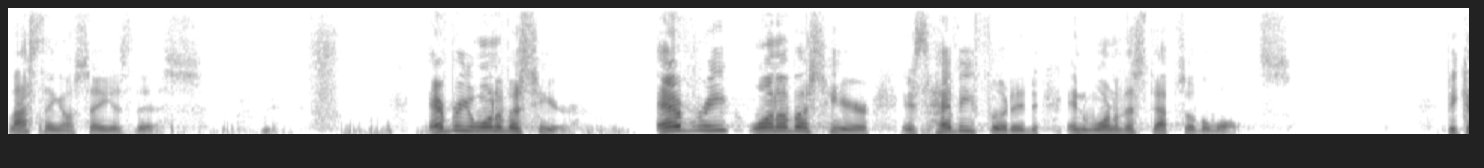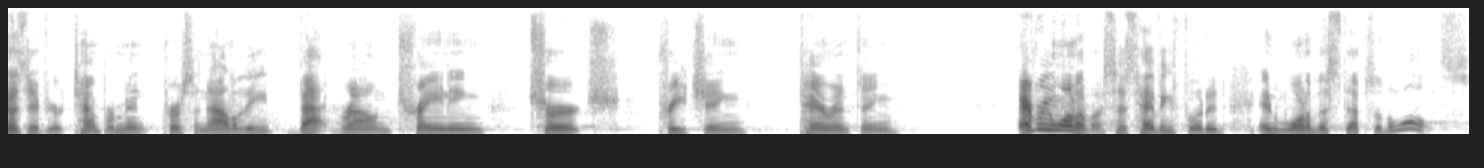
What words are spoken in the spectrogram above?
Last thing I'll say is this every one of us here, every one of us here is heavy footed in one of the steps of the waltz. Because of your temperament, personality, background, training, church, preaching, parenting. Every one of us is heavy footed in one of the steps of the waltz.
